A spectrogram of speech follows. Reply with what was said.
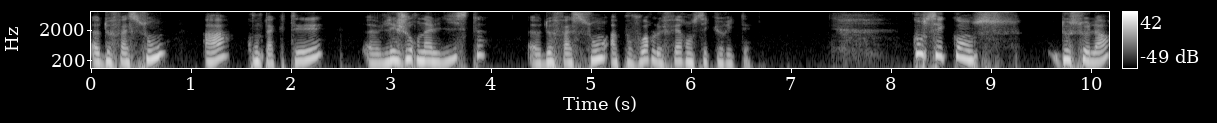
de façon à contacter les journalistes de façon à pouvoir le faire en sécurité. Conséquence de cela,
